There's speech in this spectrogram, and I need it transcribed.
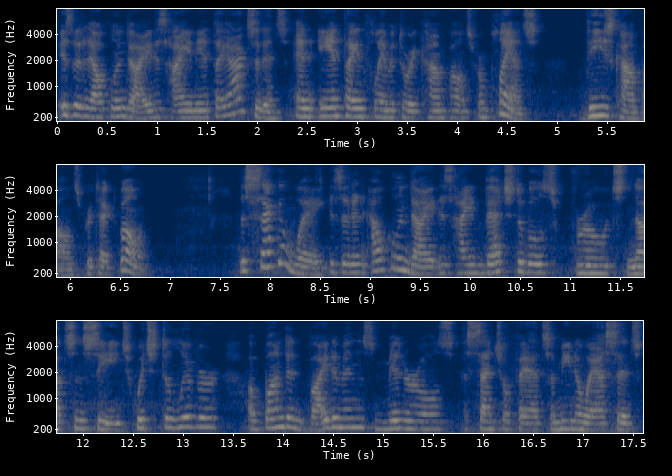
is that an alkaline diet is high in antioxidants and anti-inflammatory compounds from plants. These compounds protect bone. The second way is that an alkaline diet is high in vegetables, fruits, nuts, and seeds, which deliver abundant vitamins, minerals, essential fats, amino acids,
